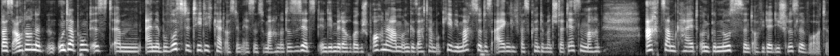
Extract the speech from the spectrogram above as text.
was auch noch ein Unterpunkt ist, ähm, eine bewusste Tätigkeit aus dem Essen zu machen. Und das ist jetzt, indem wir darüber gesprochen haben und gesagt haben, okay, wie machst du das eigentlich? Was könnte man stattdessen machen? Achtsamkeit und Genuss sind auch wieder die Schlüsselworte.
